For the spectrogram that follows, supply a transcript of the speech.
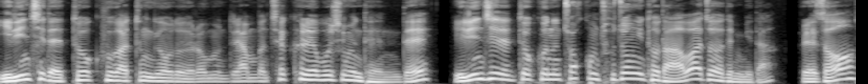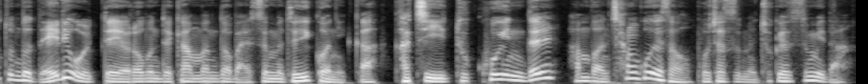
1인치 네트워크 같은 경우도 여러분들이 한번 체크를 해보시면 되는데 1인치 네트워크는 조금 조정이 더 나와줘야 됩니다. 그래서 좀 더 내려올 때 여러분들께 한 번 더 말씀을 드릴 거니까 같이 이 두 코인들 한번 참고해서 보셨으면 좋겠습니다.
